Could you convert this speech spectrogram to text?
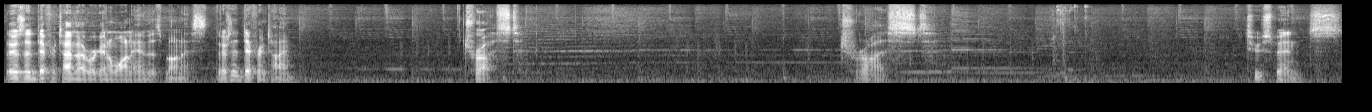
There's a different time that we're going to want to end this bonus. There's a different time. Trust. Trust. Two spins.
